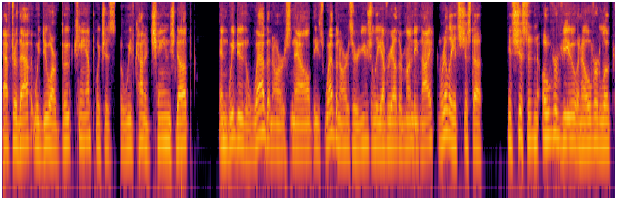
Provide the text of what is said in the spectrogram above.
after that, we do our boot camp, which is we've kind of changed up and we do the webinars now. These webinars are usually every other Monday night. Really, it's just a it's just an overview, an overlook,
